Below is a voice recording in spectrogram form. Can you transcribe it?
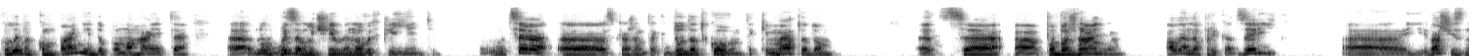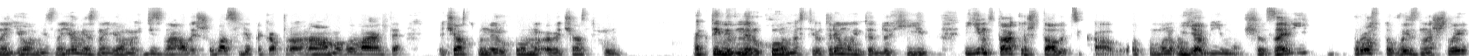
коли ви компанії допомагаєте. Е, Ну, ви залучили нових клієнтів. Це, е, скажімо так, додатковим таким методом, е, це по бажанню, але, наприклад, за рік ваші знайомі, знайомі знайомих дізнали, що у вас є така програма, ви маєте частку нерухом, частку активів нерухомості, отримуєте дохід, і їм також стало цікаво. От ми уявімо, що за рік просто ви знайшли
